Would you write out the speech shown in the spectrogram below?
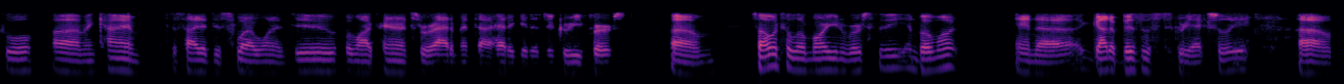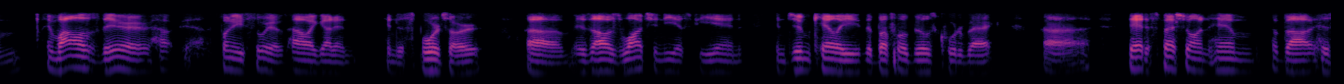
school, um, and kind of decided this is what I want to do. But my parents were adamant that I had to get a degree first. Um, so I went to Lamar University in Beaumont, and uh, got a business degree actually. Um, and while I was there, how, funny story of how I got in into sports art um, is I was watching ESPN and Jim Kelly, the Buffalo Bills quarterback, uh, they had a special on him about his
